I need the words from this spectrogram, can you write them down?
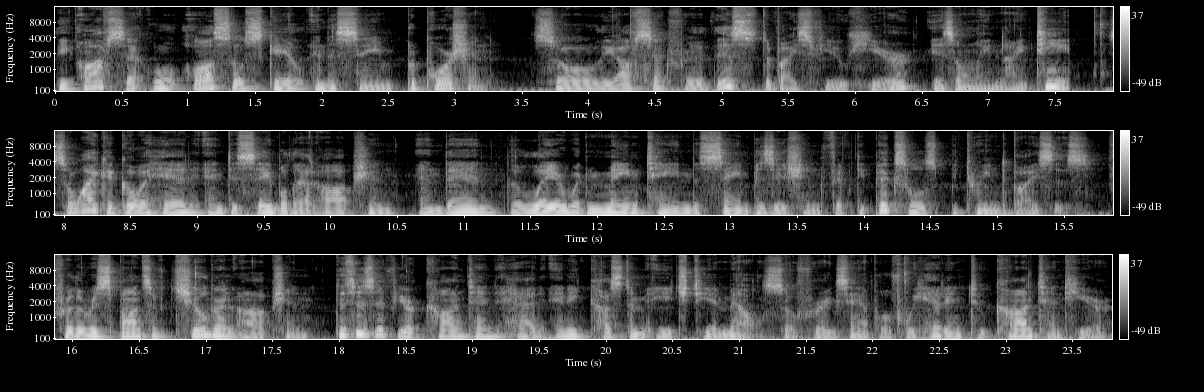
the offset will also scale in the same proportion. So the offset for this device view here is only 19. So I could go ahead and disable that option and then the layer would maintain the same position 50 pixels between devices. For the responsive children option, this is if your content had any custom HTML. So for example, if we head into content here,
